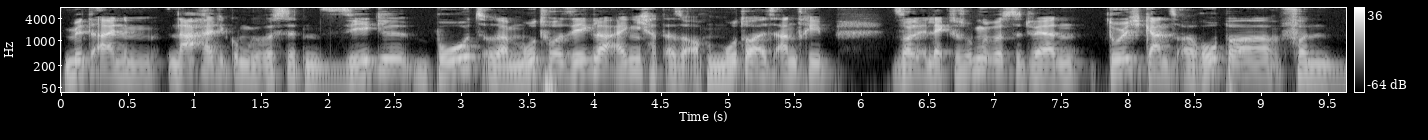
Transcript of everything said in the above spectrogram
mit einem nachhaltig umgerüsteten Segelboot oder Motorsegler eigentlich, hat also auch einen Motor als Antrieb, soll elektrisch umgerüstet werden, durch ganz Europa, von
